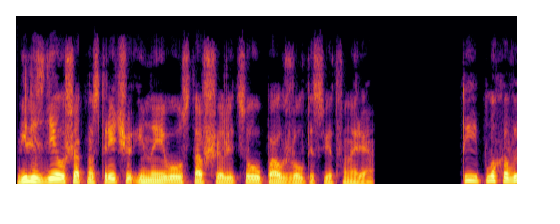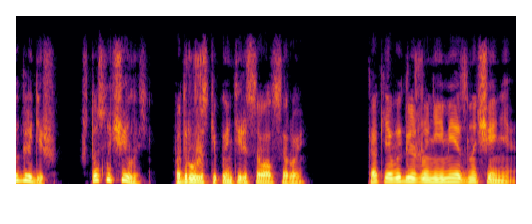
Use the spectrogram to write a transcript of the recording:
Вилли сделал шаг навстречу, и на его уставшее лицо упал желтый свет фонаря. «Ты плохо выглядишь. Что случилось?» — подружески поинтересовался Рой. «Как я выгляжу, не имеет значения.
